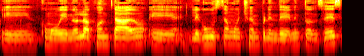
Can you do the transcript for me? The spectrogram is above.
eh, como bien nos lo ha contado, eh, le gusta mucho emprender. Entonces,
